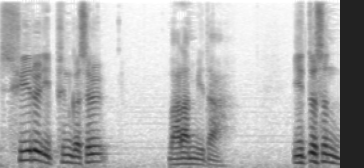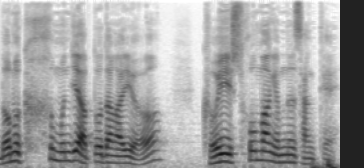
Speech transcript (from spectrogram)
수위를 입힌 것을 말합니다. 이 뜻은 너무 큰 문제에 압도당하여 거의 소망이 없는 상태,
